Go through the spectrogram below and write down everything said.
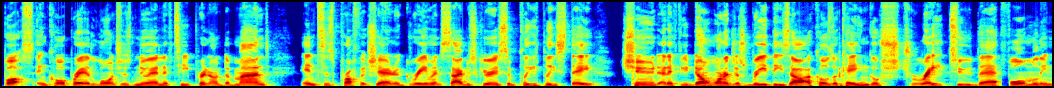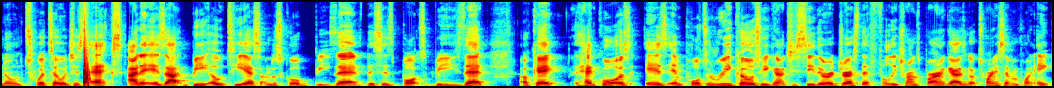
Bots Incorporated launches new NFT print on demand. Inta's profit sharing agreement, cybersecurity. So please, please stay tuned. And if you don't want to just read these articles, okay, you can go straight to their formerly known Twitter, which is X, and it is at BOTS underscore BZ. This is bots BZ. Okay, headquarters is in Puerto Rico, so you can actually see their address. They're fully transparent, guys. Got 27.8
